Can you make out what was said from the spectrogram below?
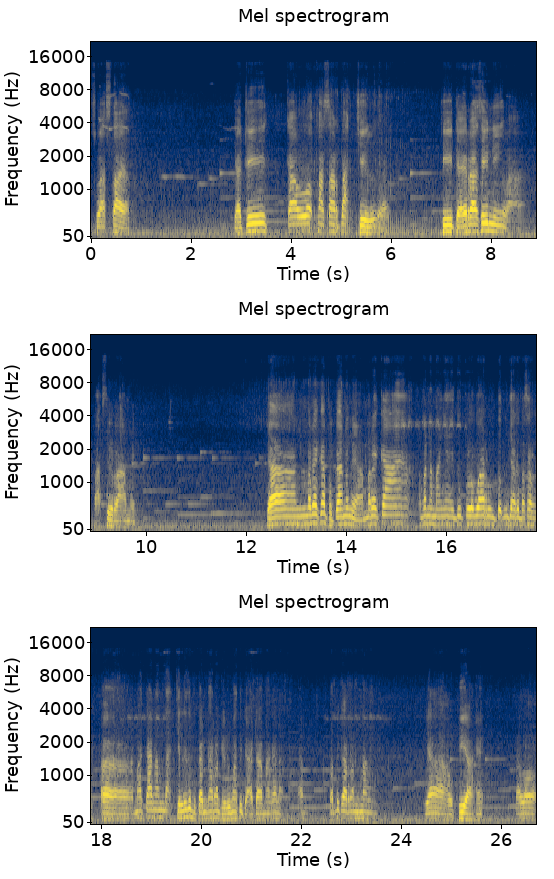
swasta ya. Jadi kalau pasar takjil ya di daerah sini wah pasti ramai. Dan mereka bukan ya, mereka apa namanya itu keluar untuk mencari pasar eh, makanan takjil itu bukan karena di rumah tidak ada makanan, kan? tapi karena memang ya hobi ya. Kalau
